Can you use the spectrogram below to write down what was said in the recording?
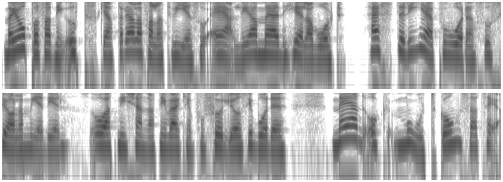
Men jag hoppas att ni uppskattar i alla fall att vi är så ärliga med hela vårt hästeri här på våra sociala medier och att ni känner att ni verkligen får följa oss i både med och motgång så att säga.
